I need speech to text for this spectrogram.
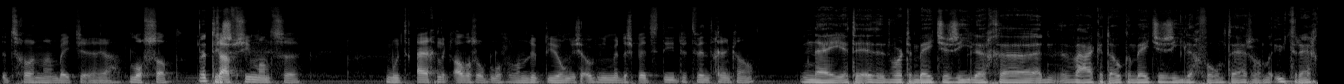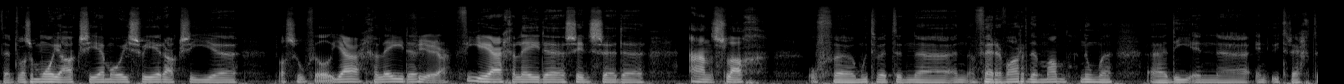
Het is gewoon een beetje ja, loszand. Het is... Simons uh, moet eigenlijk alles oplossen. Want Luc de Jong is ook niet meer de spits die de 20 in kan. Nee, het, het, wordt een beetje zielig. Uh, waar ik het ook een beetje zielig vond. Hè, van Utrecht. Het was een mooie actie, een mooie sfeeractie. Uh, het was hoeveel jaar geleden? Vier jaar. Vier jaar geleden sinds uh, de aanslag. Of moeten we het een, een verwarde man noemen. die in, in Utrecht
